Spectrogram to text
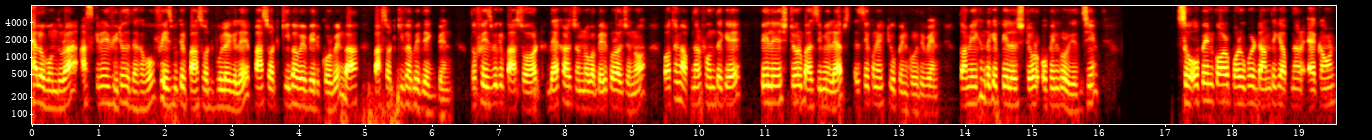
হ্যালো বন্ধুরা, আজকের এই ভিডিওতে দেখাবো ফেসবুকের পাসওয়ার্ড ভুলে গেলে পাসওয়ার্ড কীভাবে বের করবেন বা পাসওয়ার্ড কীভাবে দেখবেন। তো ফেসবুকের পাসওয়ার্ড দেখার জন্য বা বের করার জন্য প্রথমে আপনার ফোন থেকে প্লে স্টোর বা জিমেল অ্যাপস যে কোনো একটি ওপেন করে দিবেন। তো আমি এখান থেকে প্লে স্টোর ওপেন করে দিচ্ছি। সো ওপেন করার পর উপরে ডান থেকে আপনার অ্যাকাউন্ট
